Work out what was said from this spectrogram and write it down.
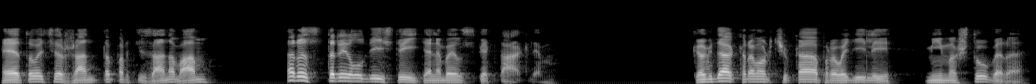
этого сержанта-партизана вам. Расстрел действительно был спектаклем. Когда Крамарчука проводили мимо Штубера,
